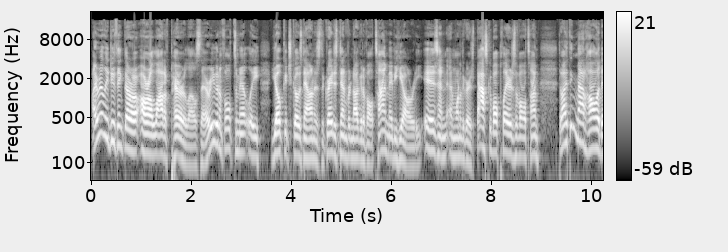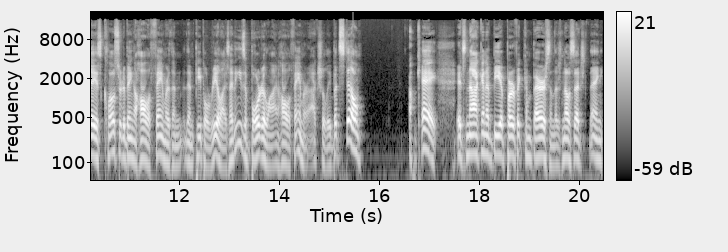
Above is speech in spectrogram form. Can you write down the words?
I really do think there are, are, a lot of parallels there, even if ultimately Jokic goes down as the greatest Denver Nugget of all time. Maybe he already is, and, and one of the greatest basketball players of all time. Though I think Matt Holliday is closer to being a Hall of Famer than, than people realize. I think he's a borderline Hall of Famer, actually. But still, okay, it's not going to be a perfect comparison. There's no such thing,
